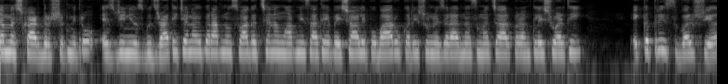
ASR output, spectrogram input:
નમસ્કાર દર્શક મિત્રો એસજી ન્યૂઝ ગુજરાતી ચેનલ પર આપનું સ્વાગત છે અને હું આપની સાથે વૈશાલી પોબારું કરીશું નજર આજના સમાચાર પર અંકલેશ્વરથી. એકત્રીસ વર્ષીય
